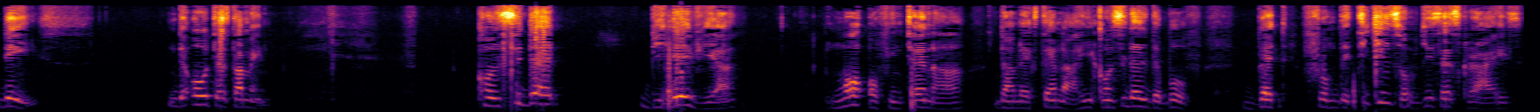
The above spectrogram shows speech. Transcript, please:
days, in the Old Testament, considered behavior more of internal than external. He considers the both. But from the teachings of Jesus Christ,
